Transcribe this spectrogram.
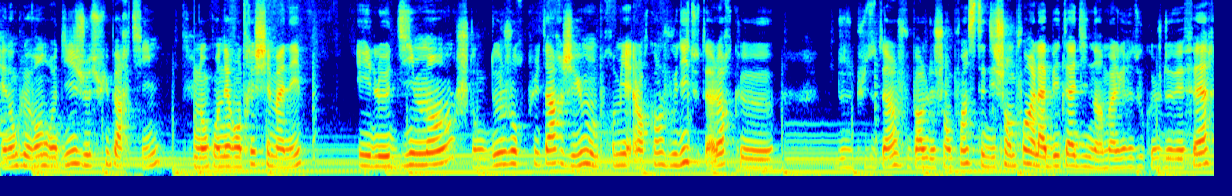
Et donc le vendredi, je suis partie. Donc on est rentré chez Manet. Et le dimanche, donc deux jours plus tard, j'ai eu mon premier. Alors quand je vous dis tout à l'heure que depuis tout à l'heure, je vous parle de shampoing, c'était des shampoings à la bétadine, hein, malgré tout que je devais faire.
